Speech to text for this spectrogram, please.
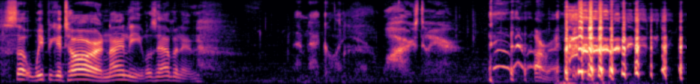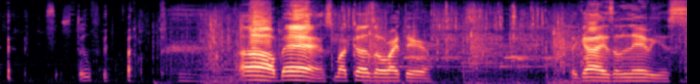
What's up, Weepy Guitar 90, what's happening? I'm not going yet. Why are you still here? All right. so stupid. oh man, it's my cousin right there. The guy is hilarious.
